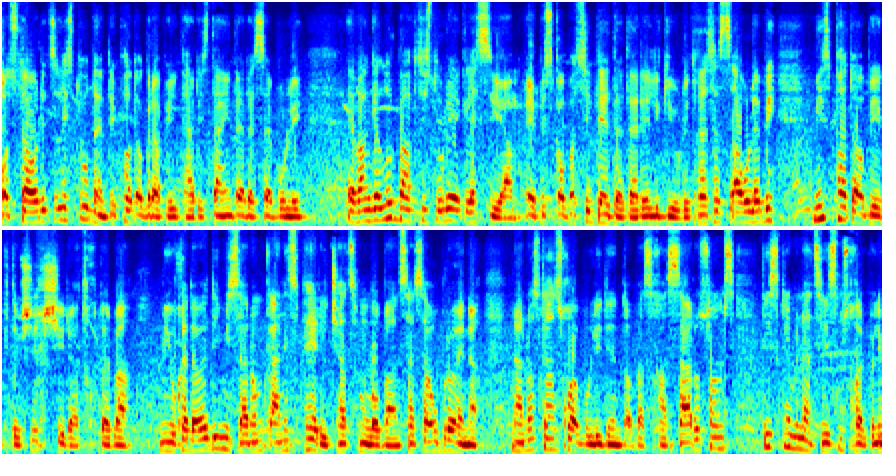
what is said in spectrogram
22 წლის სტუდენტი ფოტოგრაფიით არის დაინტერესებული. ევანგელურ ბაპტისტური ეკლესია, ეპისკოპოსი დედა და რელიგიური დღესასწაულები მის ფოტოობიექტივში ხშირად ხვდება. მიუხედავად იმისა, რომ კანის ფერი ჩაცმულობა ან სასაუბრო ენა ნანოს განსხვავებული იდენტობას ხას არ უსვამს, დისკრიმინაციის მსხვერპლი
